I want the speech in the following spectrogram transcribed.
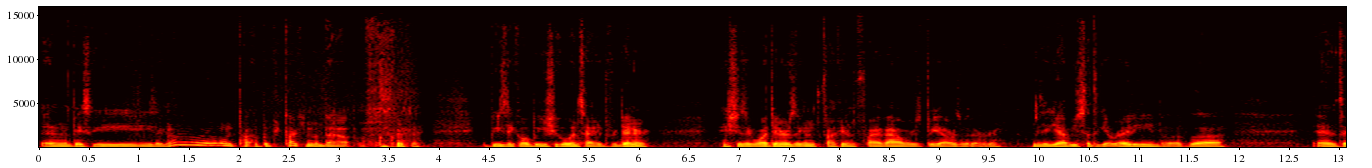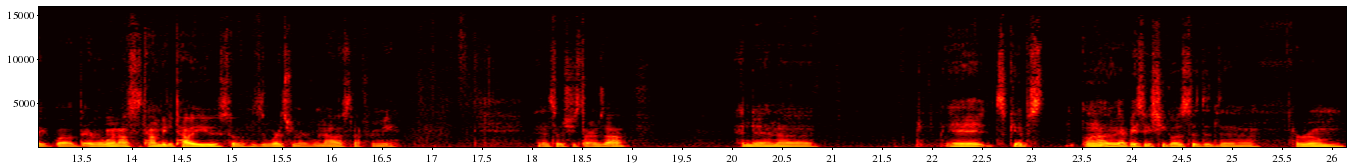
And basically, he's like, no, I don't know what book you're talking about. but he's like, oh, but you should go inside for dinner. And she's like, well, dinner's like in fucking five hours, three hours, whatever. He's like, yeah, but you have to get ready, blah, blah, blah. And it's like, well, everyone else is telling me to tell you, so this is words from everyone else, not from me. And so she storms off. And then uh, it skips. Oh, no, yeah, basically she goes to the, the her room.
